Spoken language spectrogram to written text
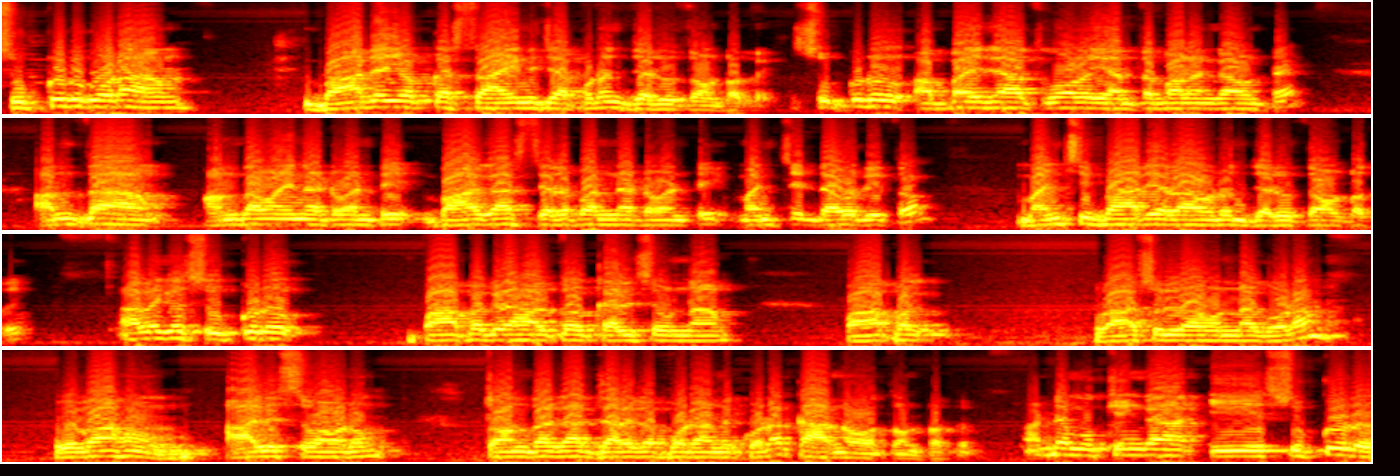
శుక్రుడు కూడా భార్య యొక్క స్థాయిని చెప్పడం జరుగుతూ ఉంటుంది. శుక్రుడు అబ్బాయి జాతకంలో ఎంత బలంగా ఉంటే అంత అందమైనటువంటి బాగా స్థిరపడినటువంటి మంచి డౌరీతో మంచి భార్య రావడం జరుగుతూ ఉంటుంది. అలాగే శుక్రుడు పాపగ్రహాలతో కలిసి ఉన్న పాప రాసుల్లో ఉన్నా కూడా వివాహం ఆలస్యం అవడం తొందరగా జరగకపోవడానికి కూడా కారణం అవుతుంటుంది అంటే ముఖ్యంగా ఈ శుక్రుడు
